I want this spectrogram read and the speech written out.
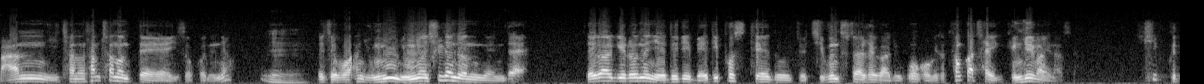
12,000원, 3,000원대에 있었거든요. 예. 제가 한 6, 6년, 7년 전인데, 내가 알기로는 얘들이 메디포스트에도 저 지분 투자를 해가지고, 거기서 평가 차익이 굉장히 많이 났어요. 10, 그,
